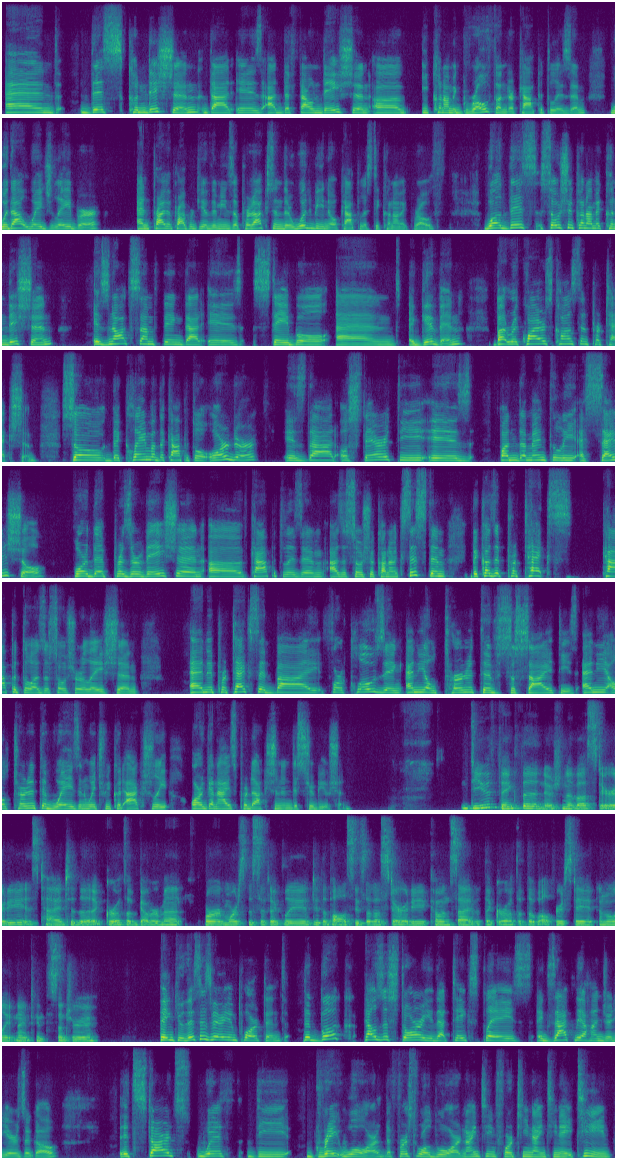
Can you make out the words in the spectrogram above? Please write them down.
And this condition that is at the foundation of economic growth under capitalism without wage labor and private property of the means of production there would be no capitalist economic growth. Well this socioeconomic condition is not something that is stable and a given but requires constant protection. So the claim of the capital order is that austerity is fundamentally essential for the preservation of capitalism as a socioeconomic system because it protects capital as a social relation and it protects it by foreclosing any alternative societies, any alternative ways in which we could actually organize production and distribution. Do you think the notion of austerity is tied to the growth of government Or more specifically, do the policies of austerity coincide with the growth of the welfare state in the late 19th century? Thank you. This is very important. The book tells a story that takes place exactly 100 years ago. It starts with the Great War, the First World War, 1914, 1918,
